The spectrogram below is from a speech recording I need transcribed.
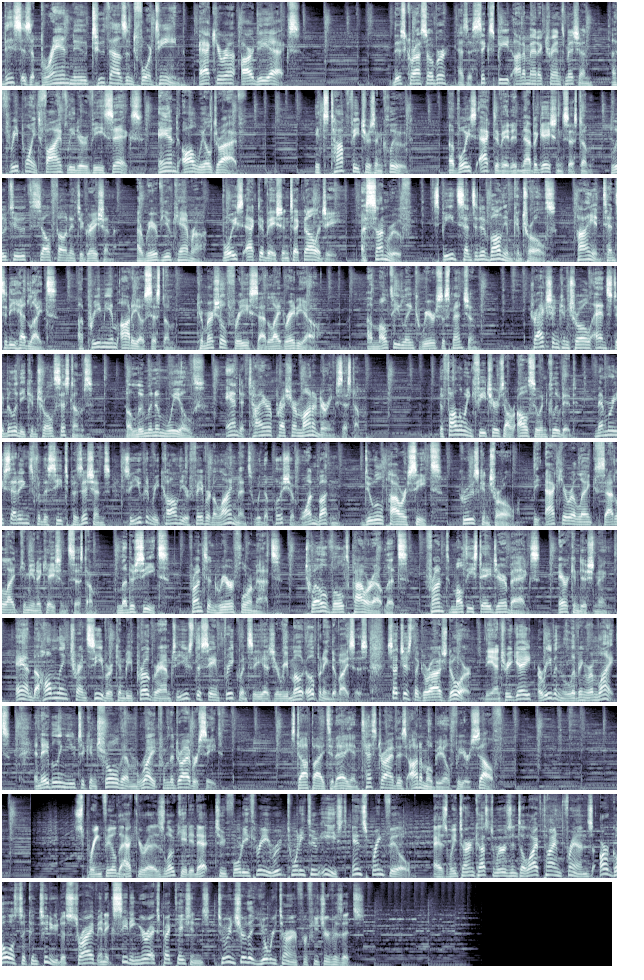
This is a brand new 2014 Acura RDX. This crossover has a 6-speed automatic transmission, a 3.5-liter V6, and all-wheel drive. Its top features include a voice-activated navigation system, Bluetooth cell phone integration, a rear-view camera, voice activation technology, a sunroof, speed-sensitive volume controls, high-intensity headlights, a premium audio system, commercial-free satellite radio, a multi-link rear suspension, traction control and stability control systems, aluminum wheels, and a tire pressure monitoring system. The following features are also included. Memory settings for the seat's positions so you can recall your favorite alignments with the push of one button. Dual power seats, cruise control, the Acura Link satellite communication system, leather seats, front and rear floor mats, 12 volt power outlets, front multi-stage airbags, air conditioning, and the HomeLink transceiver can be programmed to use the same frequency as your remote opening devices, such as the garage door, the entry gate, or even the living room lights, enabling you to control them right from the driver's seat. Stop by today and test drive this automobile for yourself. Springfield Acura is located at 243 Route 22 East in Springfield. As we turn customers into lifetime friends, our goal is to continue to strive in exceeding your expectations to ensure that you'll return for future visits.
